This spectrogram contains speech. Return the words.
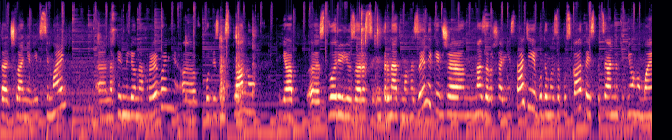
та членів їх сімей е, на півмільйона гривень. Е, По бізнес-плану я е, створюю зараз інтернет-магазин, який вже на завершальній стадії будемо запускати. І спеціально під нього ми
